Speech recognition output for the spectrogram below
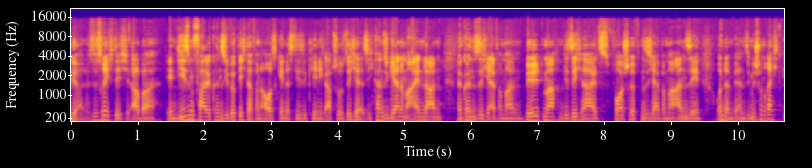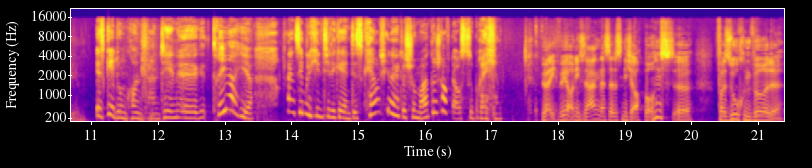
Ja, das ist richtig. Aber in diesem Fall können Sie wirklich davon ausgehen, dass diese Klinik absolut sicher ist. Ich kann Sie gerne mal einladen, dann können Sie sich einfach mal ein Bild machen, die Sicherheitsvorschriften sich einfach mal ansehen und dann werden Sie mir schon recht geben. Es geht um Konstantin äh, Trier hier. Ein ziemlich intelligentes Kerlchen hätte schon mal geschafft auszubrechen. Ja, ich will ja auch nicht sagen, dass er das nicht auch bei uns äh, versuchen würde.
